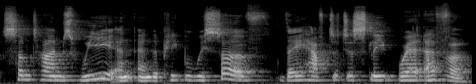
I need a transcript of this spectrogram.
sometimes we and, and the people we serve, they have to just sleep wherever.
